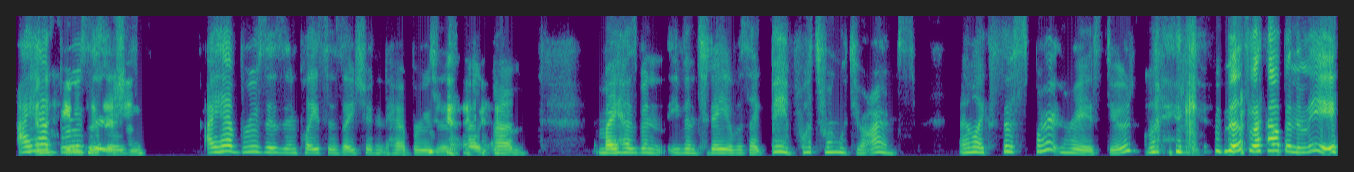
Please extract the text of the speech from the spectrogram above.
i in have bruises position. I have bruises in places I shouldn't have bruises. But um, my husband even today was like, "Babe, what's wrong with your arms?" And I'm like, the Spartan race, dude. Like that's what happened to me."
